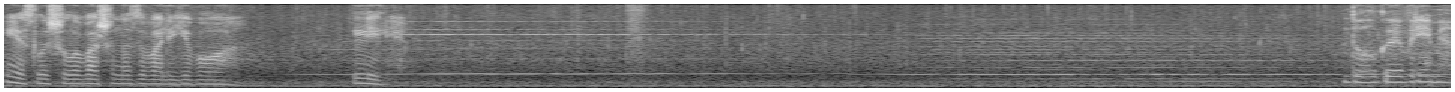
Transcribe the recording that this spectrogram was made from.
Я слышала, ваши называли его Лили. Долгое время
